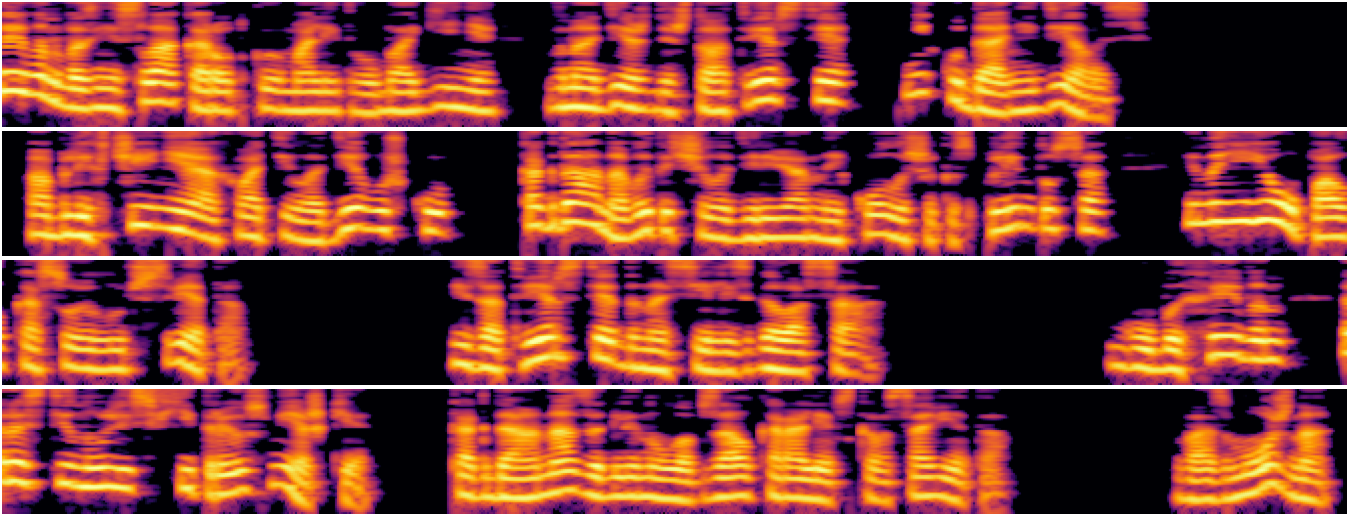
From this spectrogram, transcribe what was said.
Хейвен вознесла короткую молитву богине в надежде, что отверстие никуда не делось. Облегчение охватило девушку, когда она вытащила деревянный колышек из плинтуса, и на нее упал косой луч света. Из отверстия доносились голоса. Губы Хейвен растянулись в хитрой усмешке, когда она заглянула в зал Королевского совета. Возможно,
